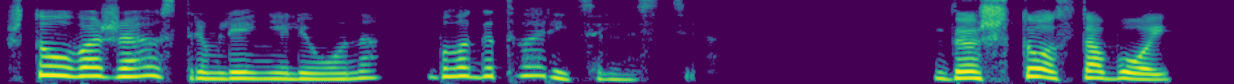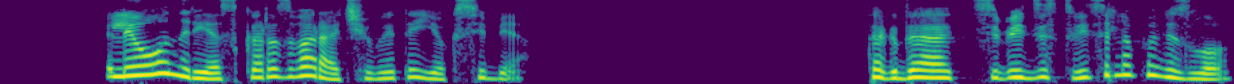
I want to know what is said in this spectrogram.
что уважаю стремление Леона благотворительности. «Да что с тобой?» Леон резко разворачивает ее к себе. «Тогда тебе действительно повезло».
